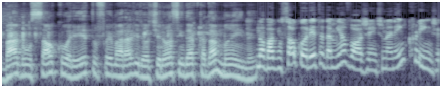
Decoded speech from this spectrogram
Bagunçar o coreto foi maravilhoso. Tirou assim da época da mãe, né? Não, bagunçar o coreto é da minha avó, gente. Não é nem cringe,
